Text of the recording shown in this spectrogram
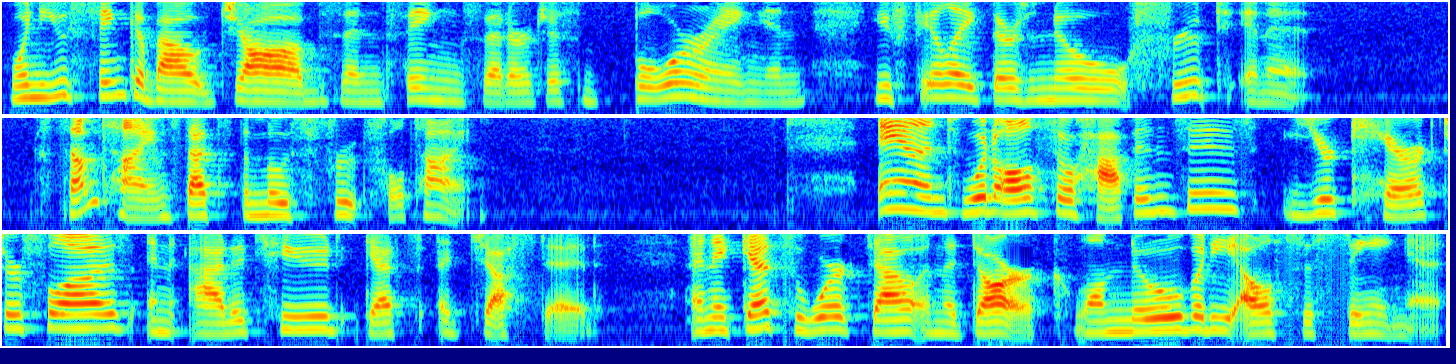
When you think about jobs and things that are just boring and you feel like there's no fruit in it, sometimes that's the most fruitful time. And what also happens is your character flaws and attitude gets adjusted and it gets worked out in the dark while nobody else is seeing it.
